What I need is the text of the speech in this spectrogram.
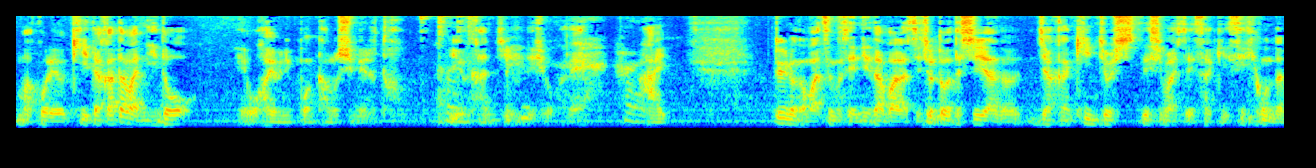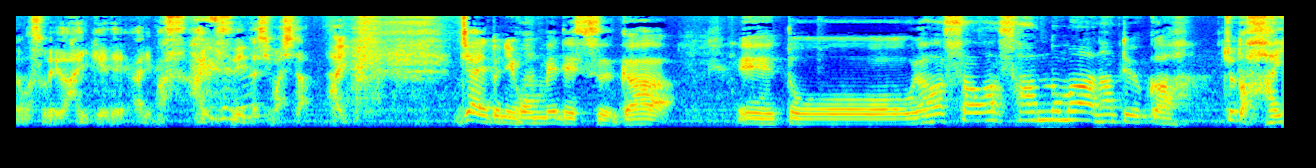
まあ、これを聞いた方は二度、えおはよう日本楽しめるという感じでしょうかね。はいというのが、まあ、すみません、ネタバラシ。ちょっと私、あの、若干緊張してしまして、さっき咳き込んだのがそれが背景であります。はい、失礼いたしました。はい。じゃあ、えっと、2本目ですが、えっ、と、浦沢さんの、まあ、なんというか、ちょっと背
